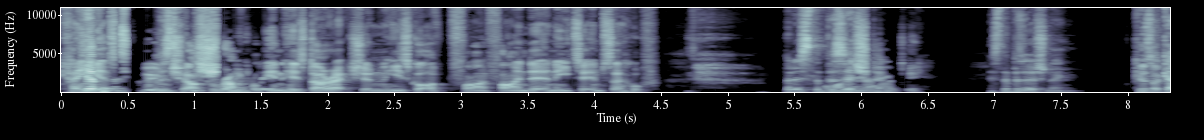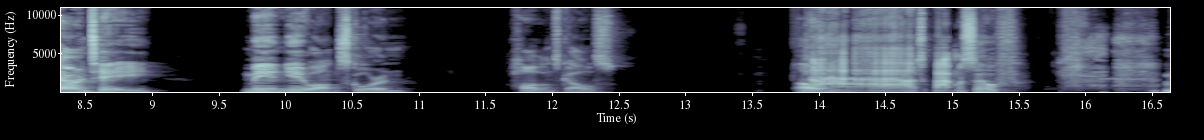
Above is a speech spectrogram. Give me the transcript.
Kane Yeah, gets spoon chucked roughly in his direction. and He's got to fi- find it and eat it himself. But it's the What positioning. It's the positioning. Because I guarantee, me and you aren't scoring Haaland's goals. Oh, Nah, I'd back myself.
